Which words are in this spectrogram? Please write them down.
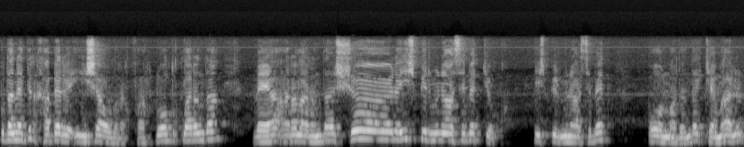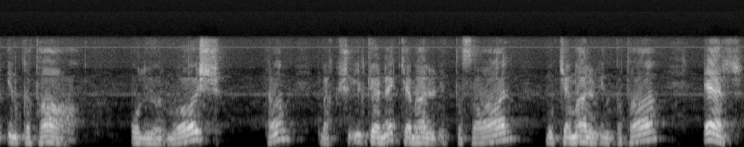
Bu da nedir? Haber ve inşa olarak farklı olduklarında veya aralarında şöyle hiçbir münasebet yok. Hiçbir münasebet olmadığında kemalül inkıta oluyormuş. Tamam. Bak şu ilk örnek kemalül ittisal. Bu kemalül inkıta. Eğer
